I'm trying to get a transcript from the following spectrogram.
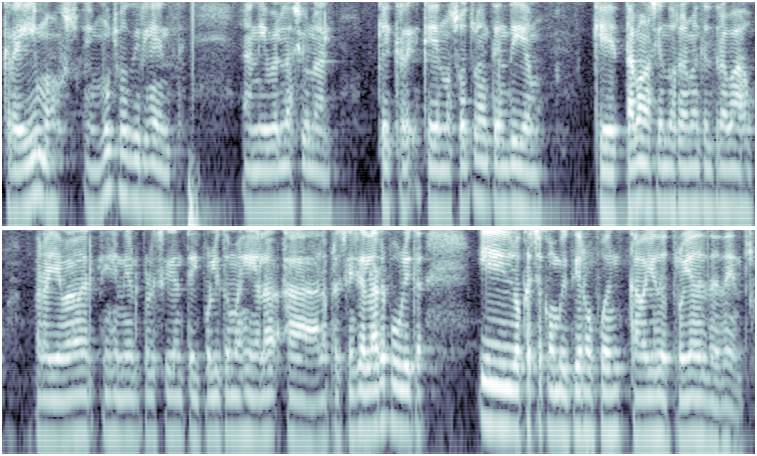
creímos en muchos dirigentes a nivel nacional que, que nosotros entendíamos que estaban haciendo realmente el trabajo para llevar al ingeniero presidente Hipólito Mejía a la, presidencia de la República y lo que se convirtieron fue en caballos de Troya desde dentro.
